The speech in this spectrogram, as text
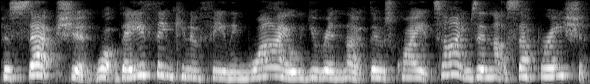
perception, what they are thinking and feeling while you're in that, those quiet times, in that separation.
